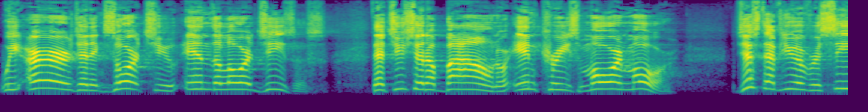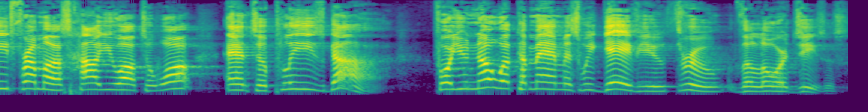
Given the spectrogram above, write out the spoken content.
we urge and exhort you in the Lord Jesus that you should abound or increase more and more, just as you have received from us how you ought to walk and to please God. For you know what commandments we gave you through the Lord Jesus.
